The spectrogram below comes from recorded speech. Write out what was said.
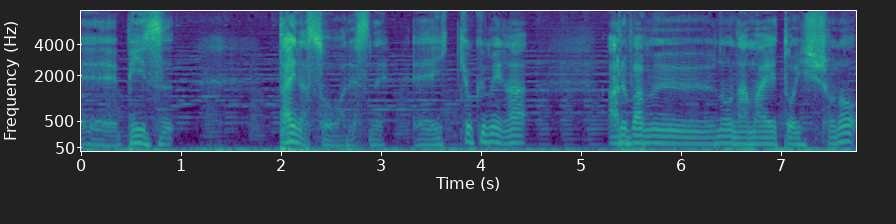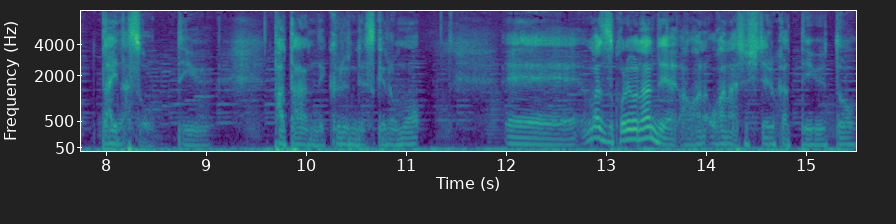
えービーズダイナソーはですね、え1曲目がアルバムの名前と一緒のダイナソーっていうパターンで来るんですけども、えーまずこれをなんでお話ししてるかっていうと、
